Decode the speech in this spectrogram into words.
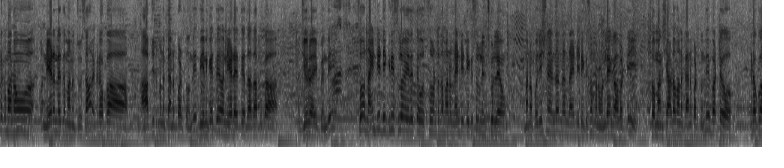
సో మనం నీడనైతే మనం చూసాం. ఇక్కడ ఒక ఆబ్జెక్ట్ మనకు కనపడుతుంది. దీనికైతే నీడైతే దాదాపుగా జీరో అయిపోయింది. సో నైంటీ డిగ్రీస్లో ఏదైతే వస్తూ ఉంటుందో మనం నైంటీ డిగ్రీస్లో నిలుచుకోలేము. మన పొజిషన్ ఏంటంటే నైంటీ డిగ్రీస్లో మనం ఉండలేం కాబట్టి సో మన షాడో మనకు కనపడుతుంది. బట్ ఇక్కడ ఒక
